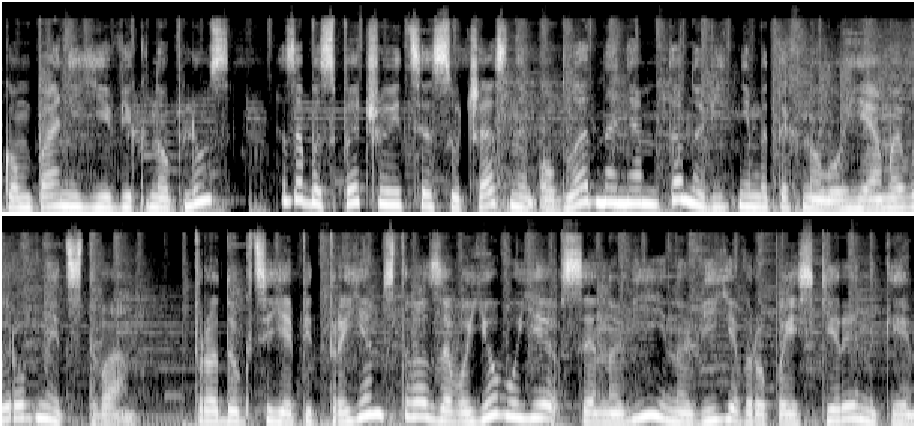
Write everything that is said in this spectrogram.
компанії Вікно Плюс забезпечується сучасним обладнанням та новітніми технологіями виробництва. Продукція підприємства завойовує все нові й нові європейські ринки.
